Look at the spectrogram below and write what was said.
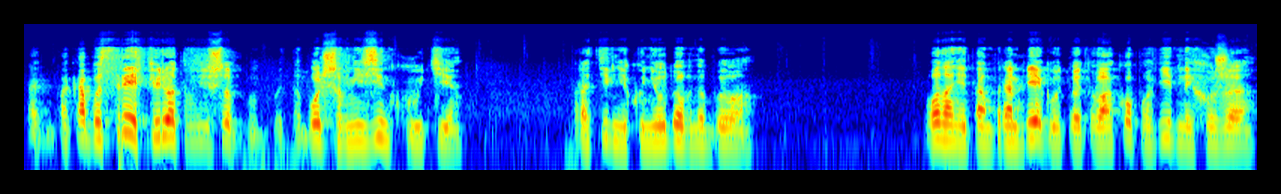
Так, пока быстрее вперед, чтобы больше в низинку уйти. Противнику неудобно было. Вон они там прям бегают у этого окопа, видно их уже.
